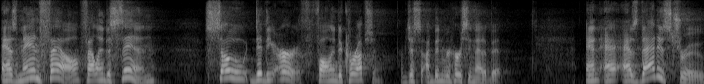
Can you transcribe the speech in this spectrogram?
As man fell, fell into sin, so did the earth fall into corruption. I've just I've been rehearsing that a bit. And as that is true,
